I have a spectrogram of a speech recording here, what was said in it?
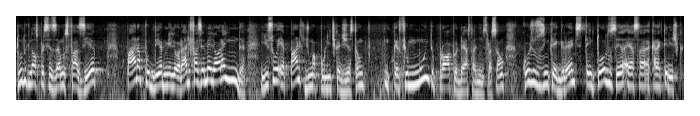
tudo que nós precisamos fazer para poder melhorar e fazer melhor ainda. Isso é parte de uma política de gestão um perfil muito próprio desta administração, cujos integrantes têm todos essa característica.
